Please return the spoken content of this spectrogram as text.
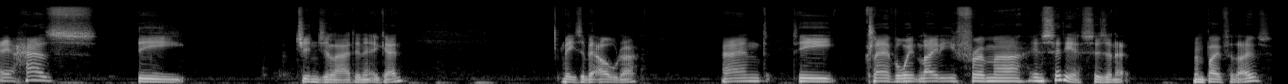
it has the ginger lad in it again. But he's a bit older, and the clairvoyant lady from uh, Insidious isn't it, and both of those.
